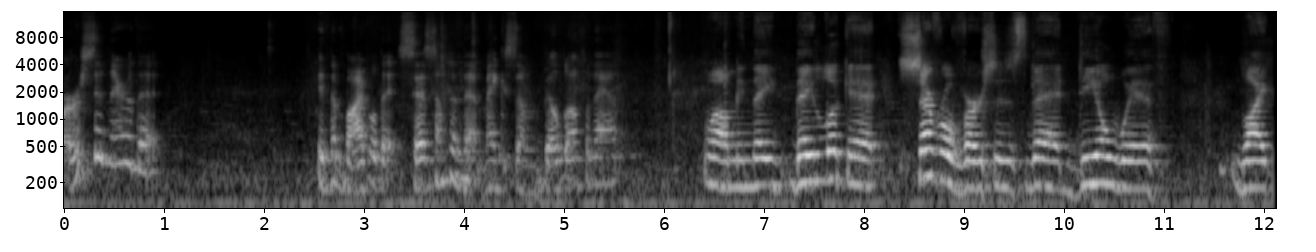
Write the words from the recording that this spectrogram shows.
verse in there that in the Bible that says something that makes them build off of that? Well, I mean, they they look at several verses that deal with, like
